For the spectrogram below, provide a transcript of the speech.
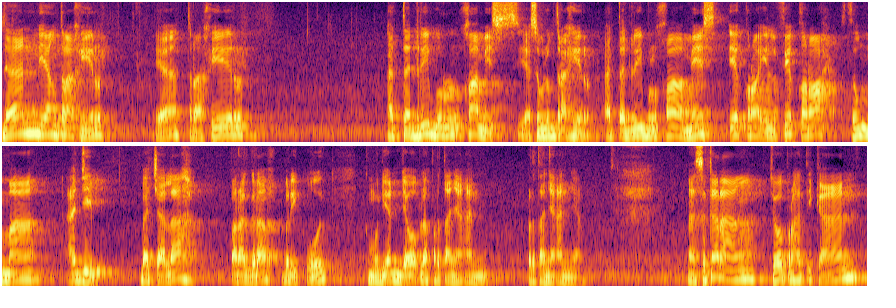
Dan yang terakhir ya terakhir. At-tadribul khamis ya sebelum terakhir. At-tadribul khamis Iqra'il fiqrah Thumma ajib. Bacalah paragraf berikut Kemudian jawablah pertanyaan pertanyaannya. Nah sekarang coba perhatikan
